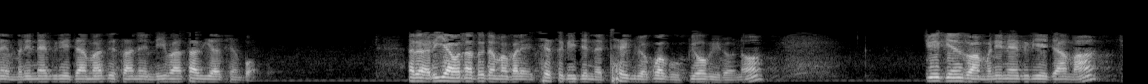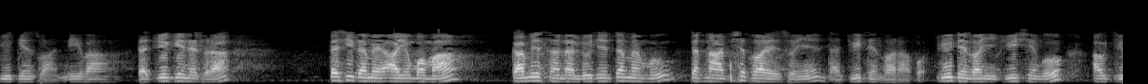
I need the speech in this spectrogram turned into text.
နဲ့မနေနိုင်သူရဲ့ကြားမှာသစ္စာနဲ့နေပါစသည်အဖြစ်ပေါ့အဲ့ဒါအရိယဝတ္တသုတ္တမှာပါတဲ့အချက်စလေးချင်းနဲ့ထည့်ပြီးတော့ကိုယ့်ကိုပြောပြီးတော့နော် ကြွေးကင်းစွာမနေနိုင်သူရဲ့ကြားမှာကြွေးကင်းစွာနေပါဒါကြွေးကင်းတယ်ဆိုတာတက်ရှိတမဲ့အာယုံပေါ်မှာကာမိဆန္ဒလူချင်းတက်မှတ်မှုတဏှာဖြစ်သွားတယ်ဆိုရင်ဒါကြွေးတင်သွားတာပေါ့ကြွေးတင်သွားရင်ကြွေးရှင်ကိုအောက်ကျ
